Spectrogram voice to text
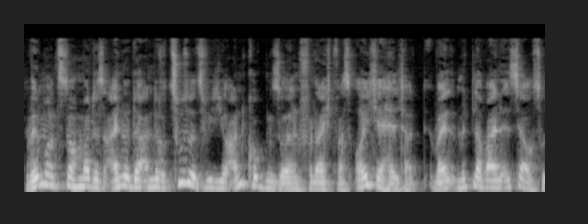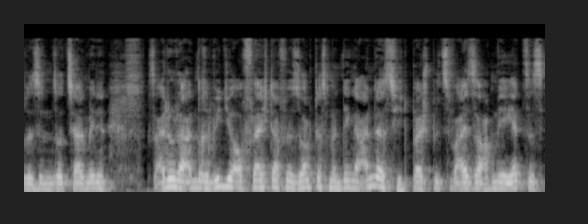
Wenn wir uns noch mal das ein oder andere Zusatzvideo angucken sollen, vielleicht was euch erhält hat, weil mittlerweile ist ja auch so, dass in den sozialen Medien das ein oder andere Video auch vielleicht dafür sorgt, dass man Dinge anders sieht. Beispielsweise haben wir jetzt das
